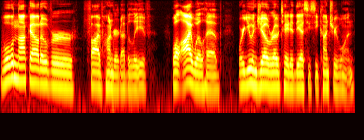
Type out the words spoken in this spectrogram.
We'll knock out over 500, I believe. Well, I will have. Where you and Joe rotated the SEC Country one.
